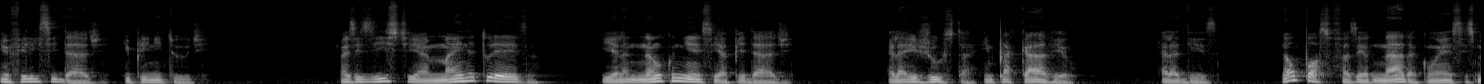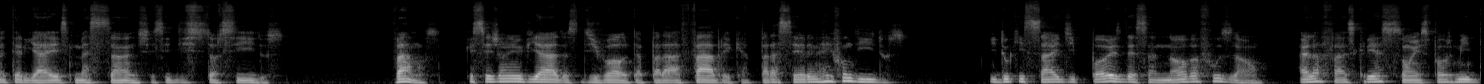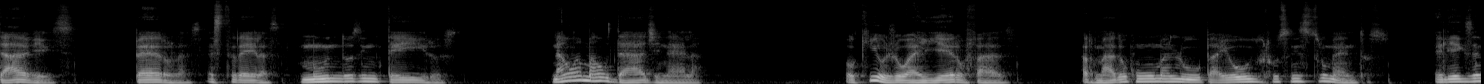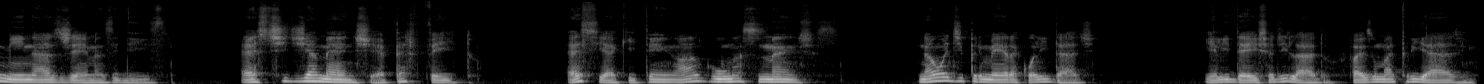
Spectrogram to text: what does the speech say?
em felicidade e plenitude. Mas existe a mãe natureza e ela não conhece a piedade. Ela é justa, implacável. Ela diz: Não posso fazer nada com esses materiais maçantes e distorcidos. Vamos, que sejam enviados de volta para a fábrica para serem refundidos. E do que sai depois dessa nova fusão, ela faz criações formidáveis, pérolas, estrelas, mundos inteiros. Não há maldade nela. O que o joalheiro faz? Armado com uma lupa e outros instrumentos, ele examina as gemas e diz: Este diamante é perfeito esse aqui tem algumas manchas. Não é de primeira qualidade. E ele deixa de lado, faz uma triagem.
